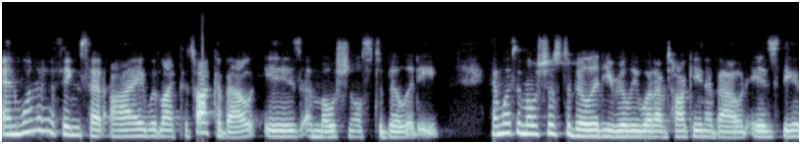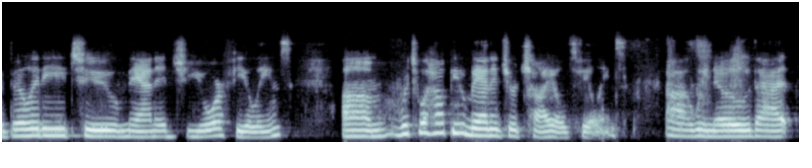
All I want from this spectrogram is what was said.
and one of the things that I would like to talk about is emotional stability. And with emotional stability, really what I'm talking about is the ability to manage your feelings, um, which will help you manage your child's feelings. Uh, we know that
